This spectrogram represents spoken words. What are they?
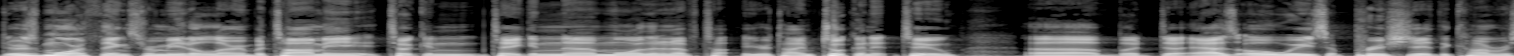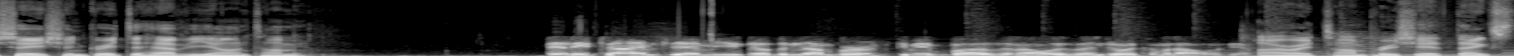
there's more things for me to learn. But Tommy took in, taken uh, more than enough ti your time, tooking it too. Uh, but uh, as always, appreciate the conversation. Great to have you on, Tommy. Anytime, Tim, you know the number. Give me a buzz, and I always enjoy coming out with you. All right, Tom, appreciate it. Thanks.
